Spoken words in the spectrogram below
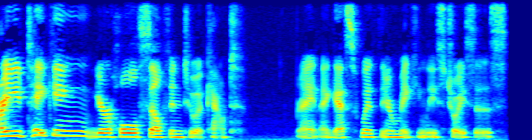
Are you taking your whole self into account, right? I guess with you're making these choices.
